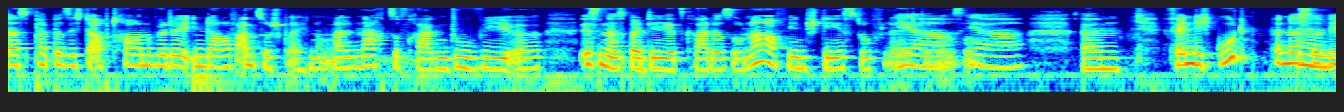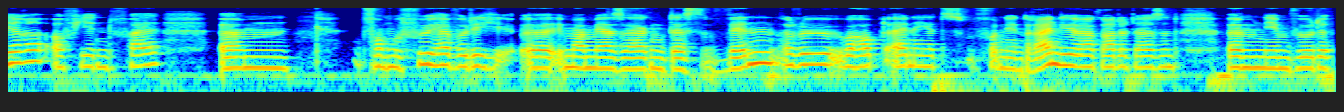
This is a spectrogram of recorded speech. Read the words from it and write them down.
dass Peppe sich da auch trauen würde, ihn darauf anzusprechen und mal nachzufragen, du, wie äh, ist denn das bei dir jetzt gerade so, ne? Auf wen stehst du vielleicht Ja, oder so? ja. Ähm, Fände ich gut, wenn das so Mhm. wäre, auf jeden Fall. Ähm, vom Gefühl her würde ich äh, immer mehr sagen, dass wenn Rö überhaupt eine jetzt von den dreien, die ja gerade da sind, ähm, nehmen würde,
